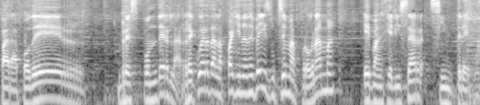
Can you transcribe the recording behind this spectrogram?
para poder responderla. Recuerda la página de Facebook, se llama Programa Evangelizar sin tregua.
